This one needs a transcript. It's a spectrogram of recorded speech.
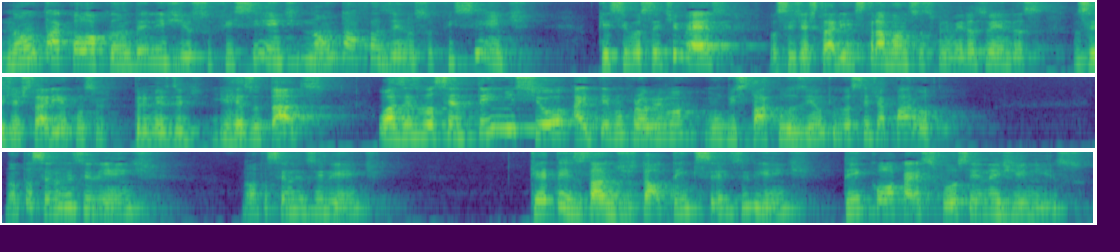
Não está colocando energia suficiente, não está fazendo o suficiente. Porque se você tivesse, você já estaria destravando suas primeiras vendas, você já estaria com seus primeiros resultados. Ou às vezes você até iniciou, aí teve um problema, um obstáculozinho que você já parou. Não está sendo resiliente. Não está sendo resiliente. Quer ter resultado digital? Tem que ser resiliente. Tem que colocar esforço e energia nisso.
